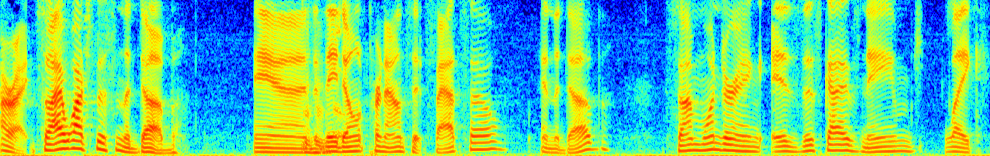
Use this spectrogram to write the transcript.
all right. So I watched this in the dub, and they don't pronounce it Fatso in the dub. So I'm wondering, is this guy's name like?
